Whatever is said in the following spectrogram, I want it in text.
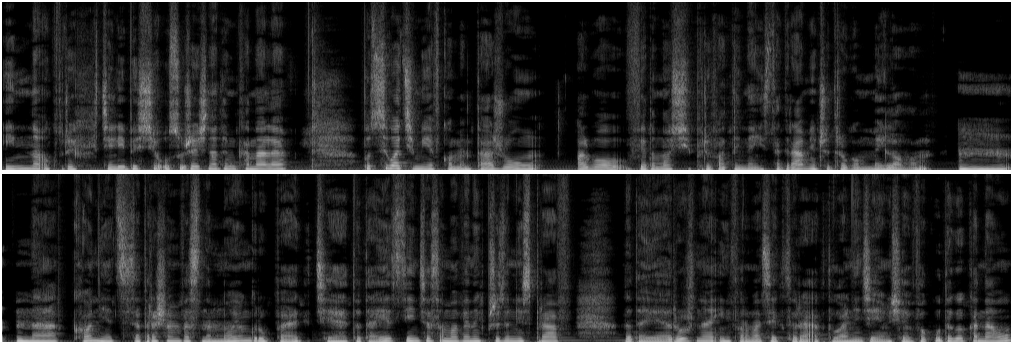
inne, o których chcielibyście usłyszeć na tym kanale, podsyłajcie mi je w komentarzu albo w wiadomości prywatnej na Instagramie czy drogą mailową. Mm, na koniec zapraszam Was na moją grupę, gdzie dodaję zdjęcia z omawianych przeze mnie spraw, dodaję różne informacje, które aktualnie dzieją się wokół tego kanału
